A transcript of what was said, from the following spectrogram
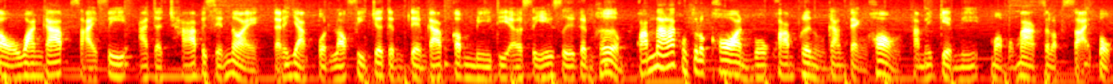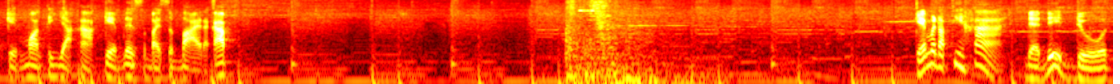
ต่อวันครับสายฟรีอาจจะช้าไปเสียหน่อย แต่ถ้าอยากปลดล็อกฟีเจอร์เต็มๆครับก็มี DLC ให้ซื้อกันเพิ่ม ความน่ารักของตัวละครบวกความเพลินของการแต่งห้องทำให้เกมนี้เหมาะมากๆสำหรับสายโปเกมอนที่อยากหาเกมเล่นสบายๆนะครับเกมอันดับที่ 5 Daddy Dude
